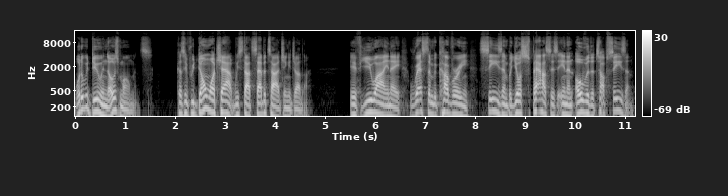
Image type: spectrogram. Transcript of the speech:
What do we do in those moments? Because if we don't watch out, we start sabotaging each other. If you are in a rest and recovery season, but your spouse is in an over the top season,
